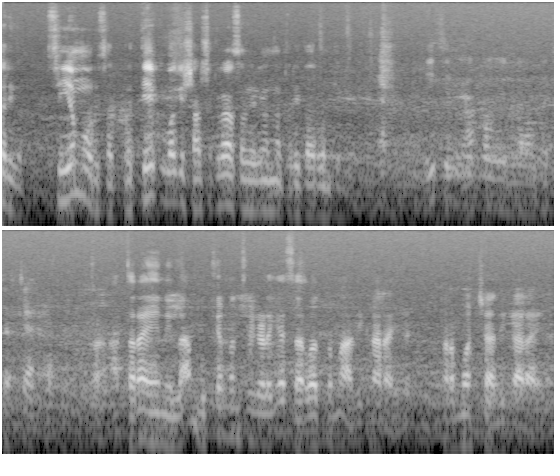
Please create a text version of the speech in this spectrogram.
ಸರ್ ಈಗ ಸಿಎಂ ಅವರು ಸರ್ ಪ್ರತ್ಯೇಕವಾಗಿ ಶಾಸಕರ ಸಭೆಗಳನ್ನ ಕರೀತಾ ಇರುವಂತಹ ಆ ತರ ಏನಿಲ್ಲ. ಮುಖ್ಯಮಂತ್ರಿಗಳಿಗೆ ಸರ್ವೋತ್ತಮ ಅಧಿಕಾರ ಇದೆ. ಪರಮೋಚ್ಚ ಅಧಿಕಾರ ಇದೆ.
